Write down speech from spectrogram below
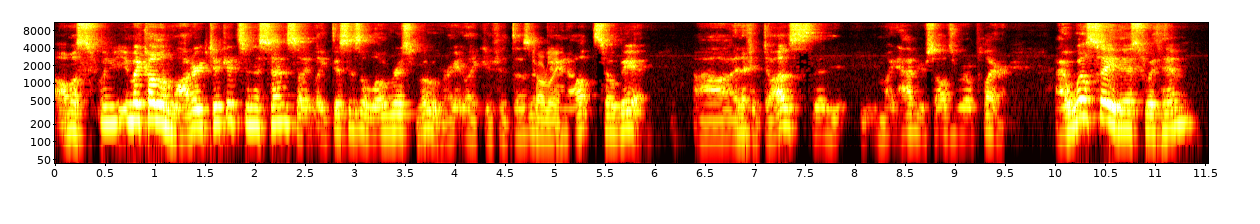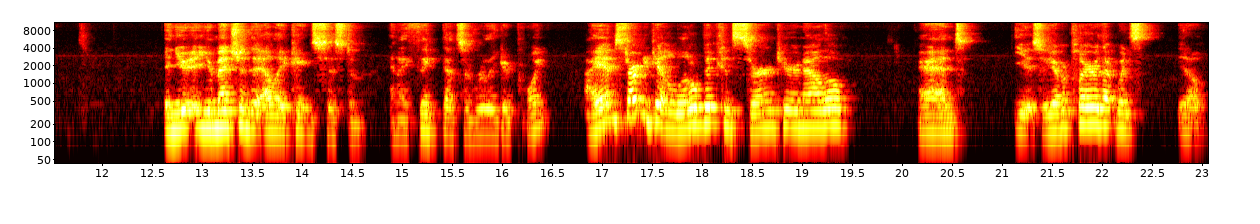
almost you might call them lottery tickets in a sense. Like like this is a low risk move, right? Like if it doesn't totally. pan out, so be it. Uh, and if it does, then you might have yourselves a real player. I will say this with him and you you mentioned the LA Kings system, and I think that's a really good point. I am starting to get a little bit concerned here now, though. And yeah, so you have a player that went, you know,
